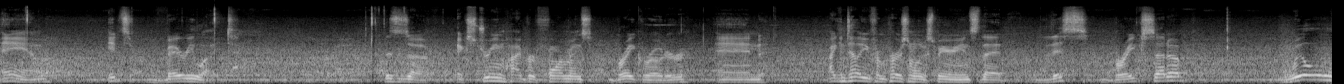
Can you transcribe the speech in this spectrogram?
and it's very light. This is a extreme high performance brake rotor and I can tell you from personal experience that this brake setup will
